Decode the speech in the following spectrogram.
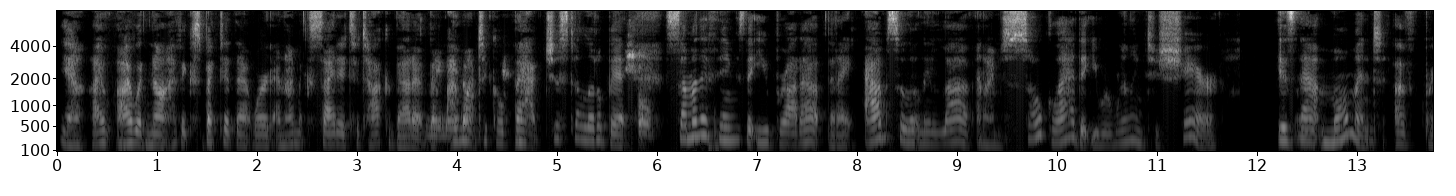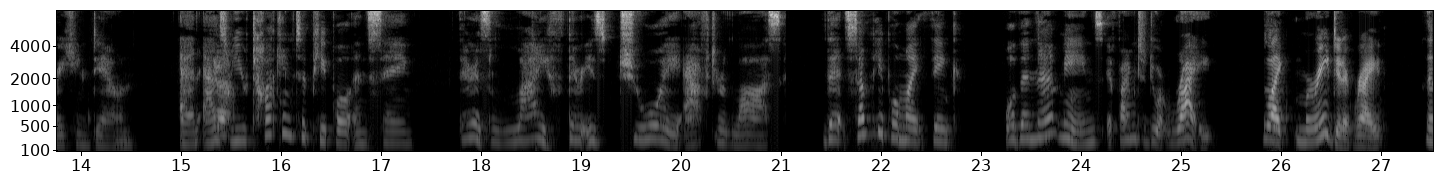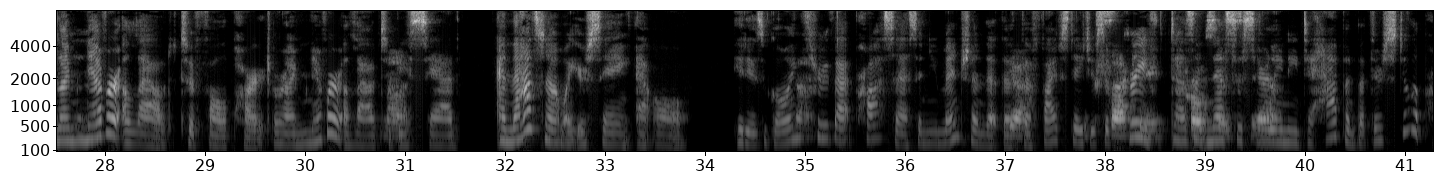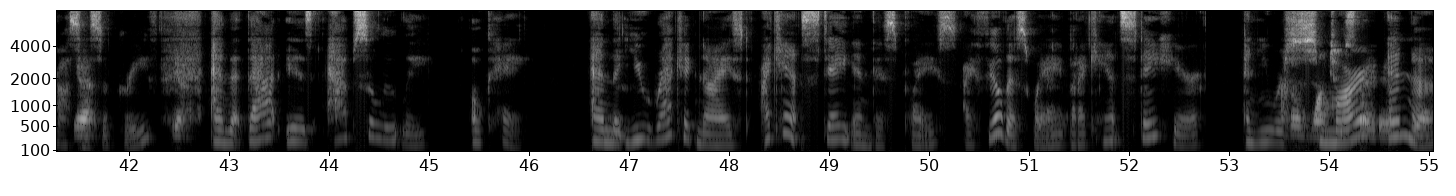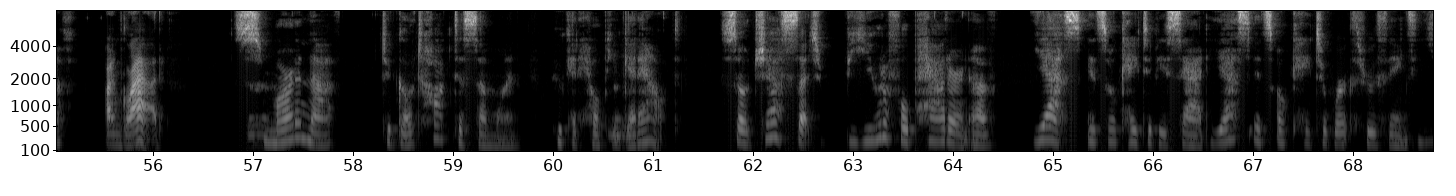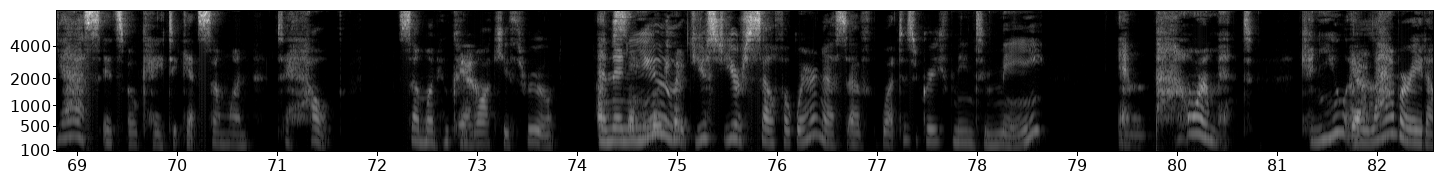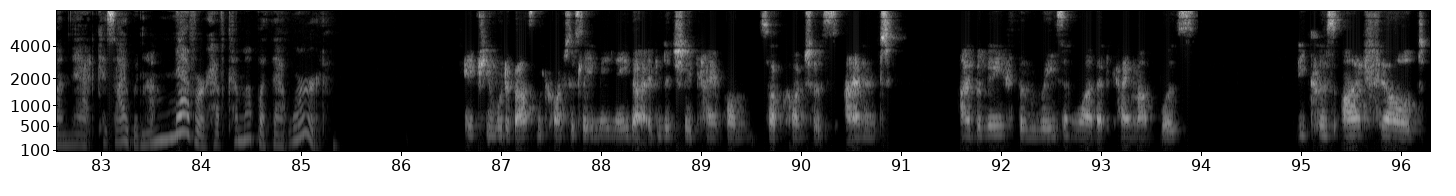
Yeah, I, I would not have expected that word, and I'm excited to talk about it. But I want to go back just a little bit. Sure. Some of the things that you brought up that I absolutely love, and I'm so glad that you were willing to share, is that mm. moment of breaking down. And as yeah. you're talking to people and saying, there is life, there is joy after loss, that some people might think, well, then that means if I'm to do it right, like Marie did it right, then I'm never allowed to fall apart or I'm never allowed to no. be sad. And that's not what you're saying at all. It is going no. through that process. And you mentioned that the, yeah, the five stages exactly. of grief doesn't process, necessarily yeah. need to happen, but there's still a process yeah. of grief. And that that is absolutely okay. And that you recognized, I can't stay in this place. I feel this way, but I can't stay here. And you were smart enough I'm glad, smart enough to go talk to someone who could help you get out. So, just such beautiful pattern of yes, it's okay to be sad. Yes, it's okay to work through things. Yes, it's okay to get someone to help, someone who can yeah. walk you through. And Absolutely. then you, just your self awareness of what does grief mean to me? Mm. Empowerment. Can you yeah. elaborate on that? Because I would never have come up with that word if you would have asked me consciously, me neither. It literally came from subconscious. And I believe the reason why that came up was because I felt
